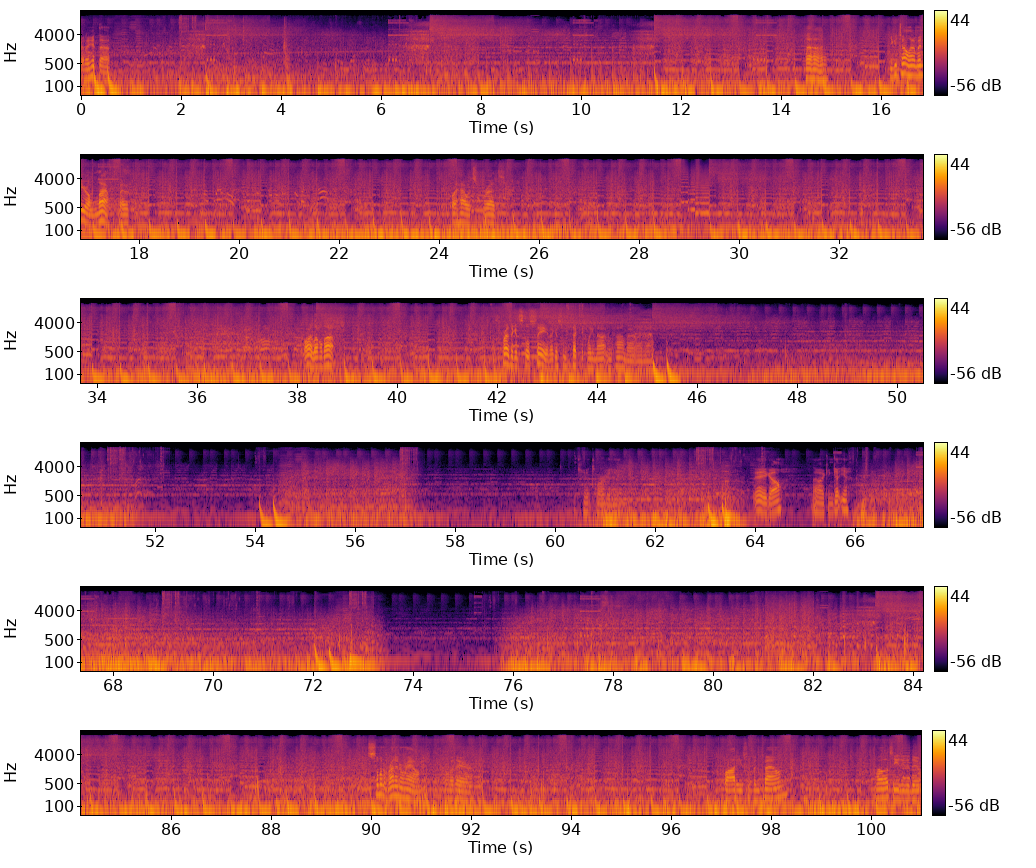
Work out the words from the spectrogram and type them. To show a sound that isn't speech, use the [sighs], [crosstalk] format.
Gotta hit that. [laughs] you can tell how many are left by by how it spreads. Oh, I leveled up. I'm surprised I can still save. I guess I'm technically not in combat right now. Can't target him. There you go. Now I can get you. Someone running around over there. Bodies have been found. Well, that's easy to do.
